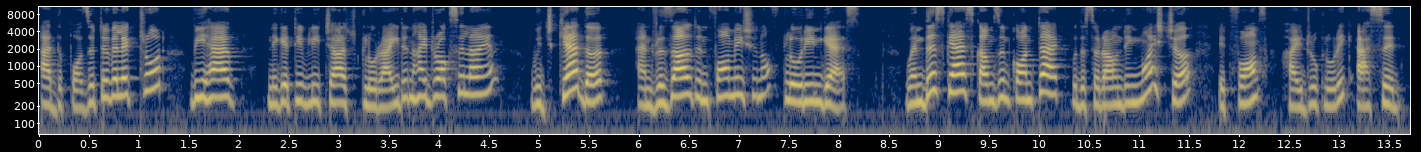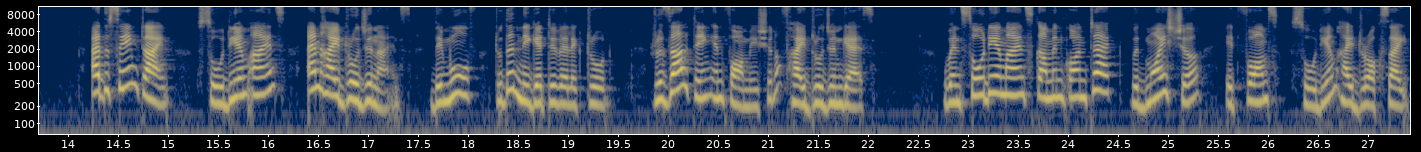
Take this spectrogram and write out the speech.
At the positive electrode, we have negatively charged chloride and hydroxyl ion which gather and result in formation of chlorine gas. When this gas comes in contact with the surrounding moisture, it forms hydrochloric acid. At the same time, sodium ions and hydrogen ions, they move to the negative electrode, resulting in formation of hydrogen gas. When sodium ions come in contact with moisture, it forms sodium hydroxide,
